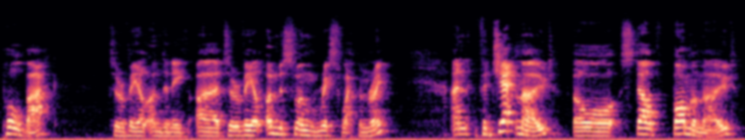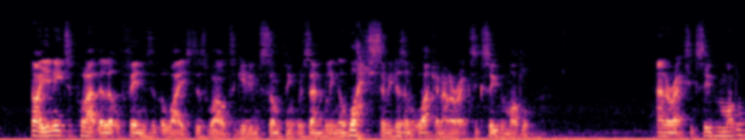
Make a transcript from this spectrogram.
pull back to reveal underneath uh, to reveal underslung wrist weaponry. And for jet mode or stealth bomber mode, oh, you need to pull out the little fins at the waist as well to give him something resembling a waist, so he doesn't look like an anorexic supermodel. Anorexic supermodel.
